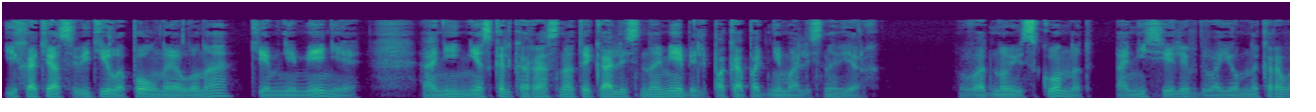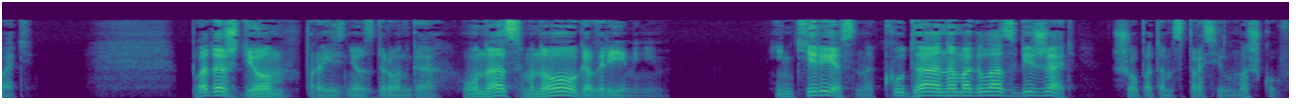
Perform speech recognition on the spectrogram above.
и хотя светила полная луна, тем не менее, они несколько раз натыкались на мебель, пока поднимались наверх. В одной из комнат они сели вдвоем на кровать. «Подождем», — произнес Дронга. «У нас много времени». «Интересно, куда она могла сбежать?» — шепотом спросил Машков.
